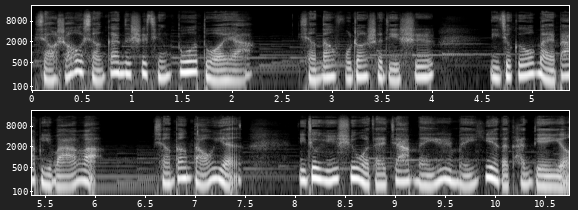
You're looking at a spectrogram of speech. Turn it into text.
小时候想干的事情多多呀，想当服装设计师，你就给我买芭比娃娃；想当导演，你就允许我在家没日没夜的看电影。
